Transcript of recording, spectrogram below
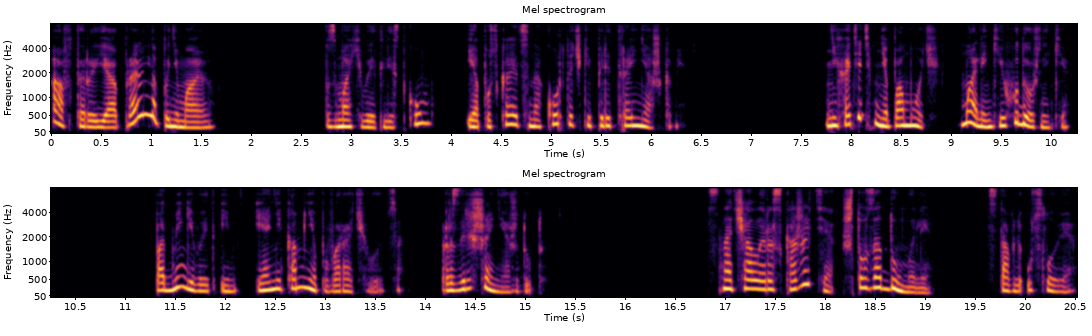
авторы, я правильно понимаю?» Взмахивает листком и опускается на корточки перед тройняшками. «Не хотите мне помочь, маленькие художники?» Подмигивает им, и они ко мне поворачиваются. Разрешения ждут. «Сначала расскажите, что задумали», — ставлю условие.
